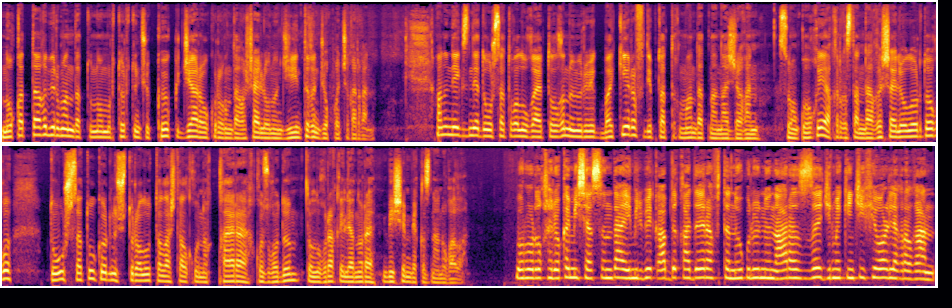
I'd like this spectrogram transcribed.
ноокаттагы бир мандаттуу номер төртүнчү көк жар округундагы шайлоонун жыйынтыгын жокко чыгарган. Анын негизинде добуш сатып алууга айыпталган өмүрбек бакиров депутаттык мандатынан ажыраган. Соңку окуя кыргызстандагы шайлоолордогу добуш сатуу көрүнүшү тууралуу талаш талкууну кайра козгоду. Толугураак элеонора бейшенбек кызынан угалы. Борбордук шайлоо комиссиясында эмилбек абдыкадыровдун өкүлүнүн арызы жыйырма экинчи февралда каралган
